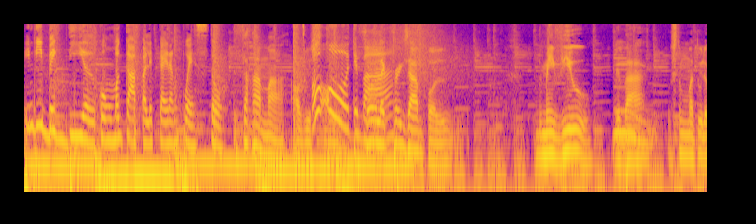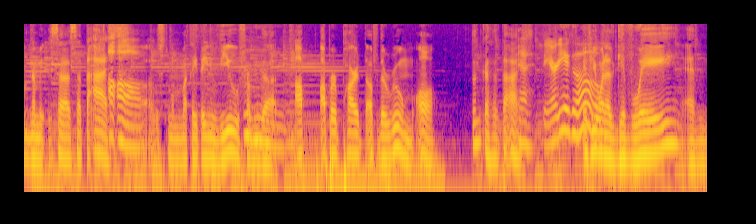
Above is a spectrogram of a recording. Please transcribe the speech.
hindi big deal kung magkapalit kayo ng pwesto. Sa kama, obviously. Oo, diba? So, like, for example, may view, diba? Gusto mo matulog na sa, sa taas. Mm. Oo. Uh, gusto mo makita yung view from the up, upper part of the room. Oh, dun ka sa taas. Yeah, there you go. If you want to give way and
